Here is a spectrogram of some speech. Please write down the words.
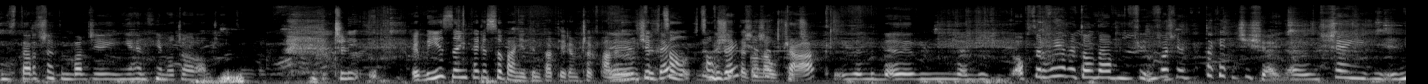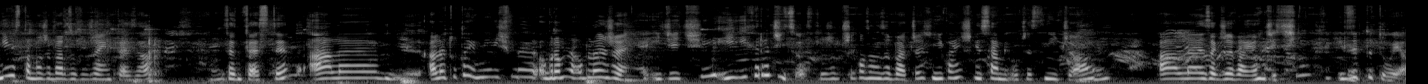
im starsze, tym bardziej niechętnie moczą rączki. Czyli jakby jest zainteresowanie tym papierem czerpanym. E, Ludzie wydaje- chcą, chcą się tego że nauczyć. Tak. Y, y, Obserwujemy to na, właśnie tak jak dzisiaj. Dzisiaj nie jest to może bardzo duża impreza, ten festyn, ale, ale tutaj mieliśmy ogromne oblężenie i dzieci, i ich rodziców, którzy przychodzą zobaczyć, niekoniecznie sami uczestniczą, ale zagrzewają dzieci i wypytują.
